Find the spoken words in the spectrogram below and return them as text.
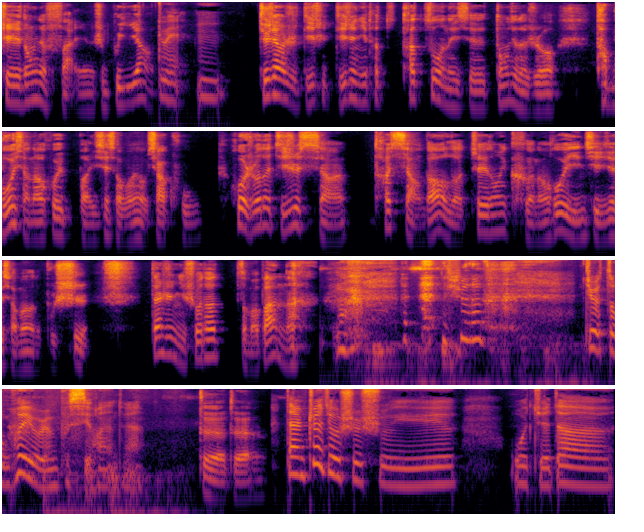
这些东西的反应是不一样的。对，嗯，就像是迪士迪士尼，他他做那些东西的时候，他不会想到会把一些小朋友吓哭，或者说他即使想。他想到了这些东西可能会引起一些小朋友的不适，但是你说他怎么办呢？你说他就总会有人不喜欢，对吧？对啊，对啊。但这就是属于我觉得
